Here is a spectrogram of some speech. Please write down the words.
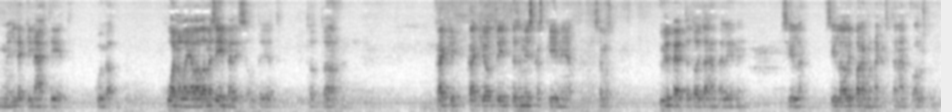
me itsekin nähtiin, että kuinka huonolla jalalla me siinä pelissä oltiin. Että, tota, kaikki, kaikki otti itseensä niskasta kiinni ja semmoista ylpeyttä toi tähän peliin, niin sillä, sillä oli paremman näköistä tänään puolustaminen.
